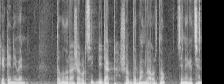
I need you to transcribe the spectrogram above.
কেটে নেবেন। তো বন্ধুরা, আশা করছি ডিডাক্ট শব্দের বাংলা অর্থ জেনে গেছেন।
